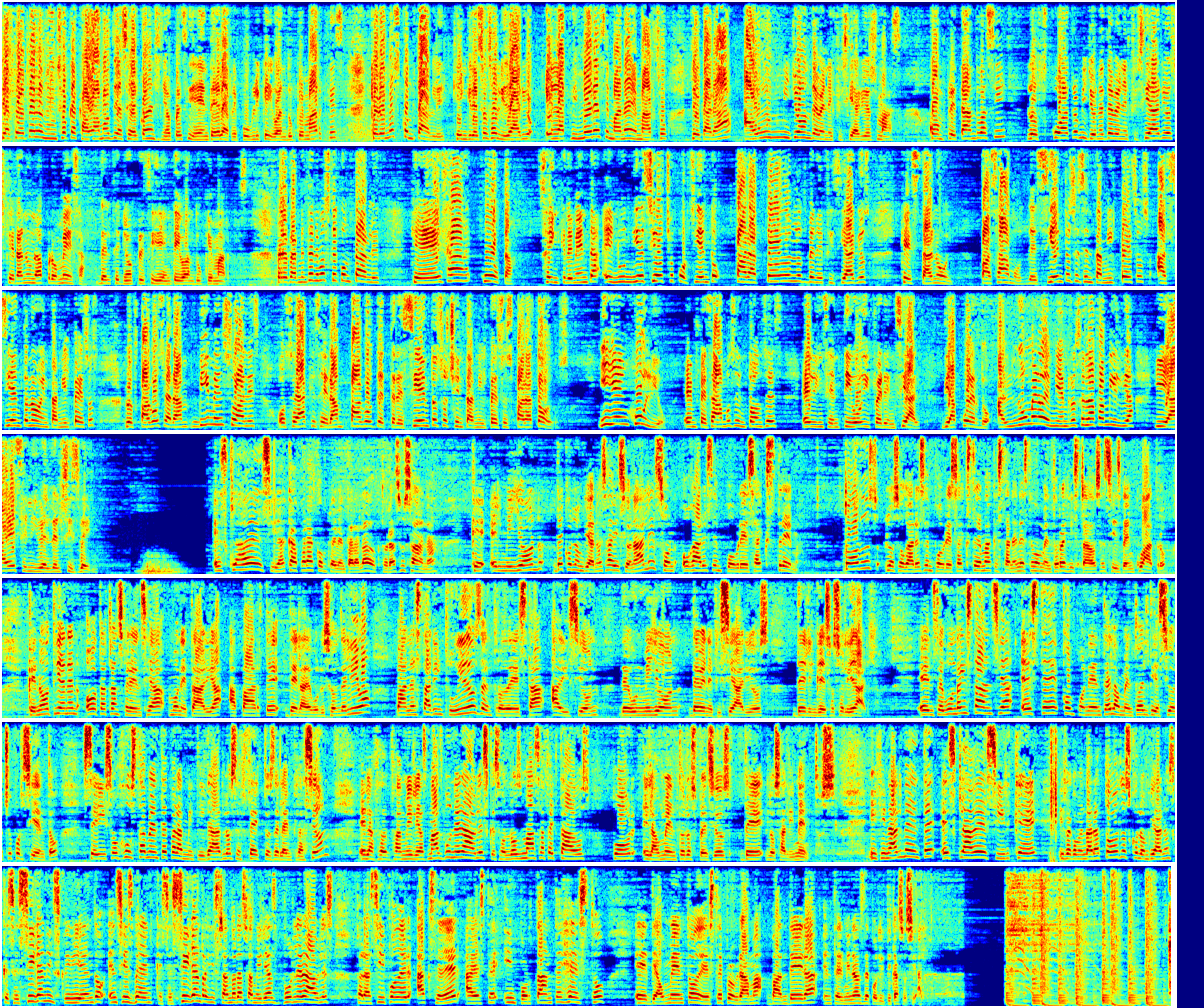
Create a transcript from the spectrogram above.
De acuerdo al anuncio que acabamos de hacer con el señor presidente de la República, Iván Duque Márquez, queremos contarle que Ingreso Solidario en la primera semana de marzo llegará a un millón de beneficiarios más, completando así los cuatro millones de beneficiarios que eran una promesa del señor presidente Iván Duque Márquez. Pero también tenemos que contarles que esa cuota se incrementa en un 18% para todos los beneficiarios que están hoy pasamos de 160 mil pesos a 190 mil pesos, los pagos se harán bimensuales, o sea que serán pagos de 380 mil pesos para todos. Y en julio empezamos entonces el incentivo diferencial, de acuerdo al número de miembros en la familia y a ese nivel del CISBEN. Es clave decir acá para complementar a la doctora Susana que el millón de colombianos adicionales son hogares en pobreza extrema todos los hogares en pobreza extrema que están en este momento registrados en CISBEN 4, que no tienen otra transferencia monetaria aparte de la devolución del IVA, van a estar incluidos dentro de esta adición de un millón de beneficiarios del ingreso solidario. En segunda instancia, este componente del aumento del 18% se hizo justamente para mitigar los efectos de la inflación en las familias más vulnerables, que son los más afectados por el aumento de los precios de los alimentos. Y finalmente, es clave decir que, y recomendar a todos los colombianos que se sigan inscribiendo en CISBEN, que se sigan registrando a las familias vulnerables, para así poder acceder a este importante gesto eh, de aumento de este programa bandera en términos de política social.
